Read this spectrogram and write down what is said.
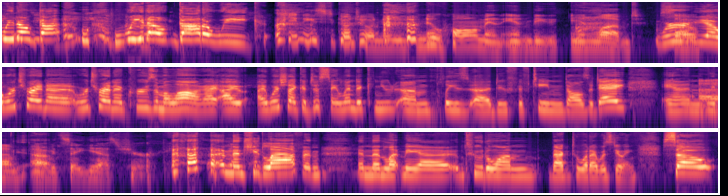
we don't got we need to put we don't got a week. She needs to go to a new new home and, and be and loved. We're so, yeah, we're trying to we're trying to cruise him along. I I, I wish I could just say, Linda, can you um please uh, do fifteen dolls a day, and um, we'd, I uh, would say yes, sure. and then she'd laugh and and then let me uh, tootle on back to what I was doing. So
